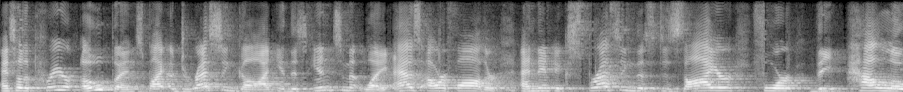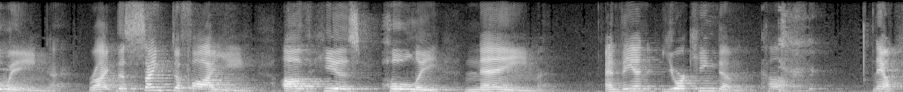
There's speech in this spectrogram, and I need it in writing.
And so the prayer opens by addressing God in this intimate way as our Father and then expressing this desire for the hallowing, right? The sanctifying of His holy name. And then your kingdom come. Now,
